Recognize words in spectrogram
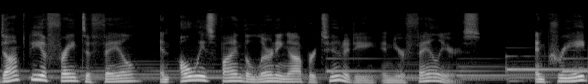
Don't be afraid to fail and always find the learning opportunity in your failures. And create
